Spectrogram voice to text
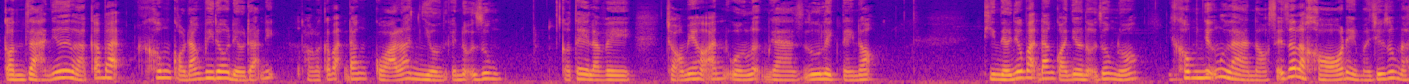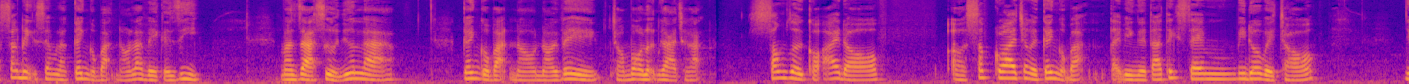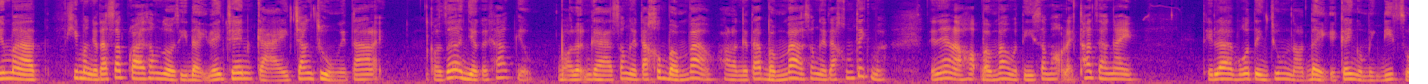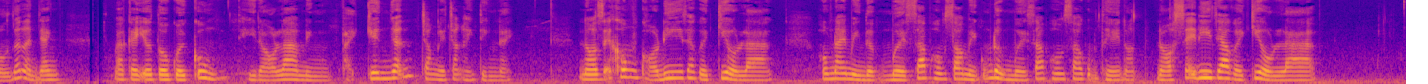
Còn giả như là các bạn không có đăng video đều đặn ý, hoặc là các bạn đăng quá là nhiều những cái nội dung có thể là về chó mèo ăn uống lợn gà du lịch này nọ. Thì nếu như bạn đang quá nhiều nội dung đúng không? Thì không những là nó sẽ rất là khó để mà youtube nó xác định xem là kênh của bạn nó là về cái gì. Mà giả sử như là kênh của bạn nó nói về chó bò lợn gà chẳng hạn. Xong rồi có ai đó uh, subscribe cho cái kênh của bạn tại vì người ta thích xem video về chó. Nhưng mà khi mà người ta subscribe xong rồi thì đẩy lên trên cái trang chủ người ta lại có rất là nhiều cái khác kiểu bỏ lợn gà xong người ta không bấm vào, hoặc là người ta bấm vào xong người ta không thích mà. Thế nên là họ bấm vào một tí xong họ lại thoát ra ngay. Thế là vô tình chung nó đẩy cái kênh của mình đi xuống rất là nhanh. Và cái yếu tố cuối cùng thì đó là mình phải kiên nhẫn trong cái chặng hành trình này. Nó sẽ không có đi theo cái kiểu là hôm nay mình được 10 sub hôm sau mình cũng được 10 sub hôm sau cũng thế. Nó nó sẽ đi theo cái kiểu là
